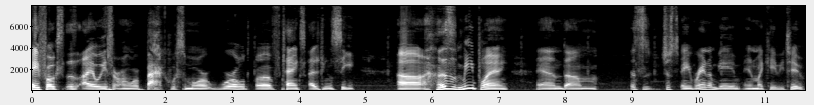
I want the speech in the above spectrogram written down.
Hey folks, this is IOE and we're back with some more World of Tanks. As you can see, uh, this is me playing, and um, this is just a random game in my KV2.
